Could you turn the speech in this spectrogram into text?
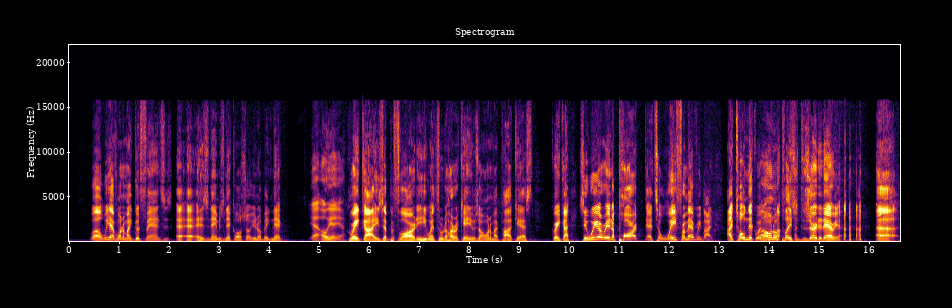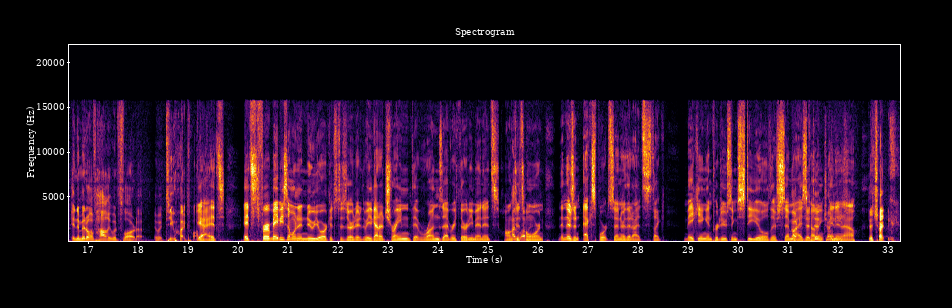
Well, we have one of my good fans. His, uh, uh, his name is Nick. Also, you know, Big Nick, Yeah. Oh yeah. Yeah. great guy. He's up in Florida. He went through the hurricane. He was on one of my podcasts. Great guy. See, we are in a park that's away from everybody. I told Nick we're going to a place, a deserted area, uh, in the middle of Hollywood, Florida, with T.Y. Park. Yeah. It's it's for maybe someone in New York. It's deserted. We got a train that runs every 30 minutes, honks I its love it. horn. then there's an export center that it's like making and producing steel. There's semis they're coming in and out.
